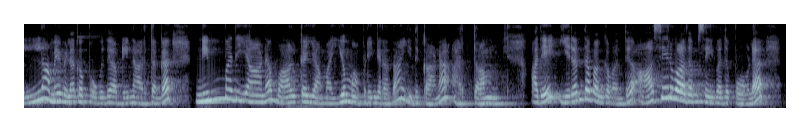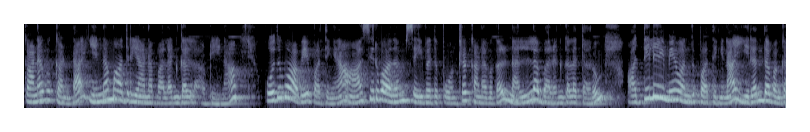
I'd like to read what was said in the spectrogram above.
எல்லாமே விலகப் போகுது அப்படின்னு அர்த்தங்க. நிம்மதியான வாழ்க்கை அமையும் அப்படிங்கிறது தான் இதுக்கான அர்த்தம். அதே இறந்தவங்க வந்து ஆசீர்வாதம் செய்வது போல கனவு கண்டா என்ன மாதிரியான பலன்கள் அப்படின்னா பொதுவாகவே பார்த்திங்கன்னா ஆசிர்வாதம் செய்வது போன்ற கனவுகள் நல்ல பலன்களை தரும். அதிலேயுமே வந்து பார்த்திங்கன்னா இறந்தவங்க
